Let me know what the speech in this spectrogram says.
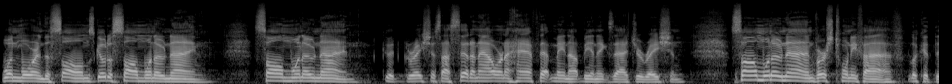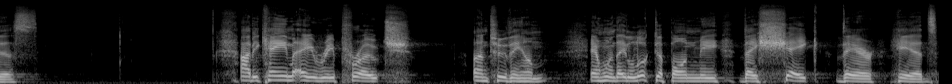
One more in the Psalms. Go to Psalm 109. Psalm 109. Good gracious, I said an hour and a half. That may not be an exaggeration. Psalm 109, verse 25. Look at this. I became a reproach unto them, and when they looked upon me, they shake their heads.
